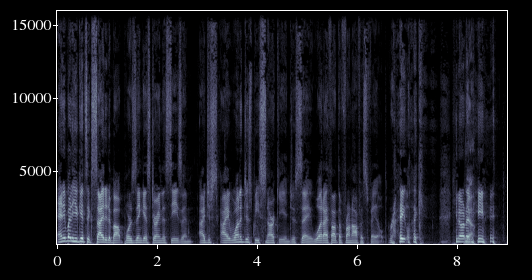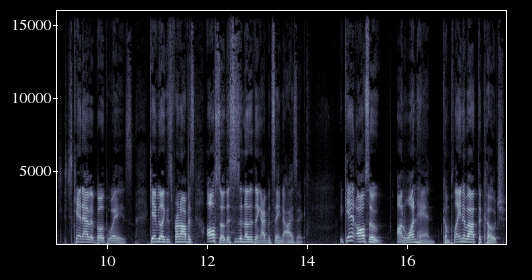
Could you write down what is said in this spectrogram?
anybody who gets excited about Porzingis during the season, I just I want to just be snarky and just say what I thought the front office failed, right? Like, you know what yeah. I mean? just can't have it both ways. Can't be like this front office. Also, this is another thing I've been saying to Isaac. You can't also, on one hand, complain about the coach.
